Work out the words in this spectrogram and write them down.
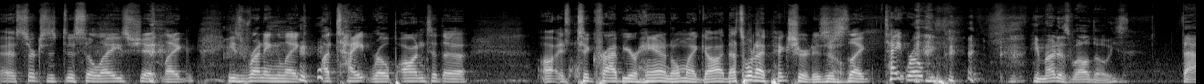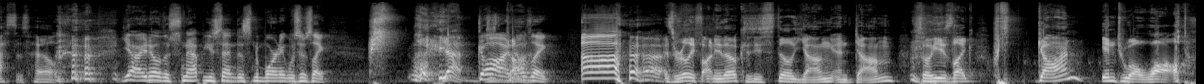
uh, Circus du Soleil shit. Like he's running like a tightrope onto the. Uh, to grab your hand, oh my god, that's what I pictured. It's just like tightrope. He might as well though. He's fast as hell. Yeah, I know. The snap you sent this in the morning was just like, like Yeah, just gone. I was like, uh It's really funny though because he's still young and dumb, so he's like gone into a wall.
